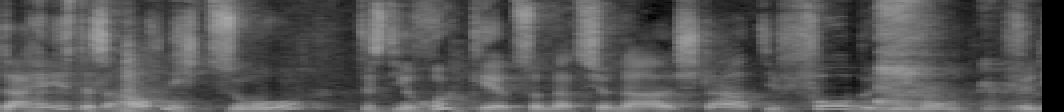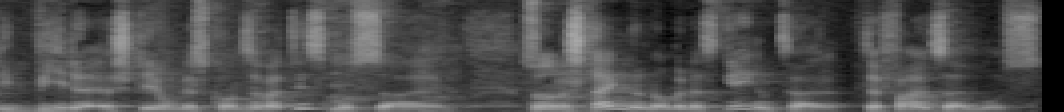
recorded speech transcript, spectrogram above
Daher ist es auch nicht so, dass die Rückkehr zum Nationalstaat die Vorbedingung für die Wiedererstehung des Konservatismus sei, sondern streng genommen das Gegenteil der Fall sein muss.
